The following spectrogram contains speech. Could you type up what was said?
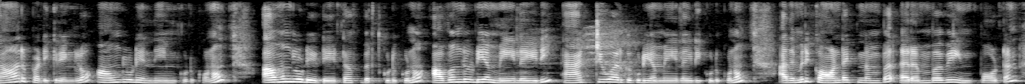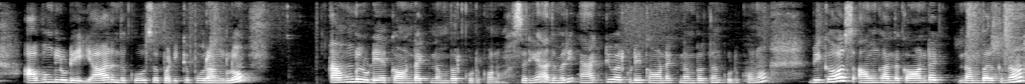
யார் படிக்கிறீங்களோ அவங்களுடைய நேம் கொடுக்கணும். அவங்களுடைய டேட் ஆஃப் பர்த் கொடுக்கணும். அவங்களுடைய மெயில் ஐடி ஆக்டிவாக இருக்கக்கூடிய மெயில் ஐடி கொடுக்கணும். அதேமாரி காண்டாக்ட் நம்பர் ரொம்பவே இம்பார்ட்டன்ட் அவங்களுடைய யார் இந்த கோர்ஸை படிக்க போகிறாங்களோ அவங்களுடைய காண்டாக்ட் நம்பர் கொடுக்கணும் சரியா? அது மாதிரி ஆக்டிவாக இருக்கக்கூடிய காண்டாக்ட் நம்பர் தான் கொடுக்கணும். பிகாஸ் அவங்க அந்த காண்டாக்ட் நம்பருக்கு தான்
